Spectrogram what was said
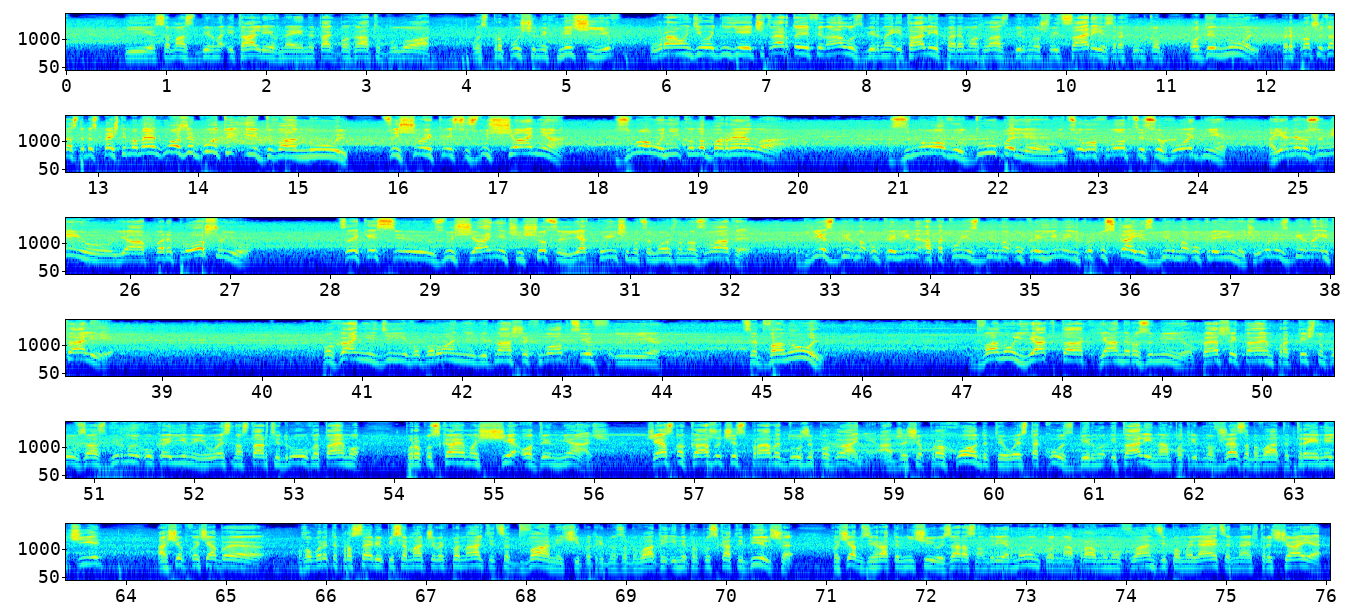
І сама збірна Італії в неї не так багато було ось пропущених м'ячів. У раунді однієї четвертої фіналу збірна Італії перемогла збірну Швейцарії з рахунком 1-0. Перепрошую, зараз небезпечний момент може бути і 2-0. Це що, якесь знущання? Знову Нікола Барелла. Знову дубль від цього хлопця сьогодні. А я не розумію, я перепрошую. Це якесь е, знущання чи що це, як по-іншому це можна назвати. Б'є збірна України, атакує збірна України і пропускає збірна України. Чому не збірна Італії? Погані дії в обороні від наших хлопців і це 2-0. 2-0, як так? Я не розумію. Перший тайм практично був за збірною України, і ось на старті другого тайму пропускаємо ще один м'яч. Чесно кажучи, справи дуже погані. Адже щоб проходити ось таку збірну Італії, нам потрібно вже забивати три м'ячі. А щоб хоча б говорити про серію після матчевих пенальті, це два м'ячі потрібно забивати і не пропускати більше. Хоча б зіграти в нічию. І зараз Андрій Ярмоленко на правому фланзі помиляється, м'яч втрачає.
